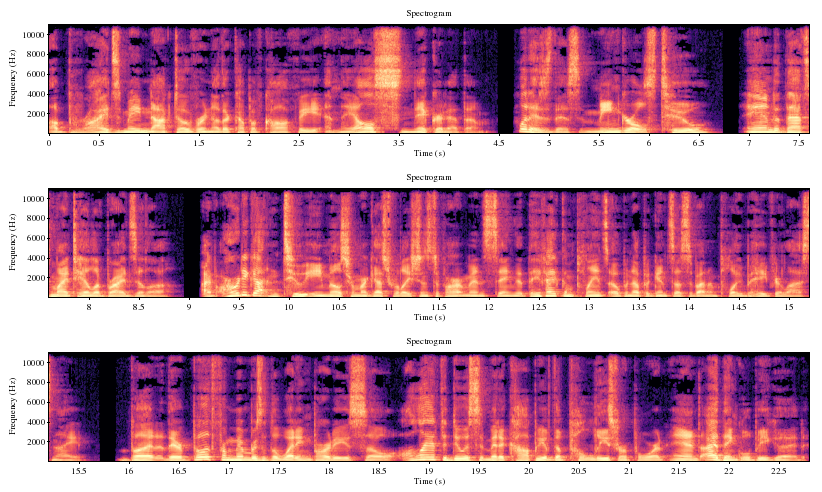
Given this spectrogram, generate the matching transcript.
a bridesmaid knocked over another cup of coffee and they all snickered at them. What is this, Mean Girls 2? And that's my tale of Bridezilla. I've already gotten two emails from our guest relations department saying that they've had complaints opened up against us about employee behavior last night. But they're both from members of the wedding party, so all I have to do is submit a copy of the police report, and I think we'll be good.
